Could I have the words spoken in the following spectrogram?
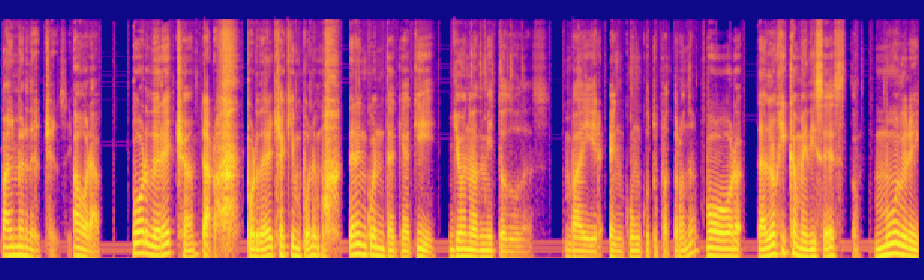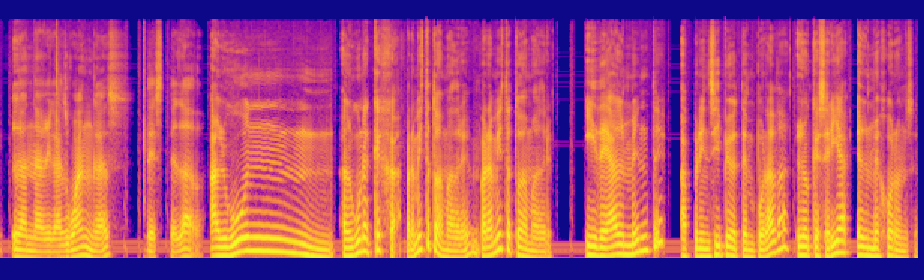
Palmer del Chelsea. Ahora, por derecha, claro, por derecha, ¿quién ponemos? Ten en cuenta que aquí yo no admito dudas. Va a ir en Kunku tu patrona. Por la lógica me dice esto. Mudrik, la nalgas wangas de este lado. ¿Algún. alguna queja? Para mí está toda madre, ¿eh? Para mí está toda madre. Idealmente, a principio de temporada, lo que sería el mejor 11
